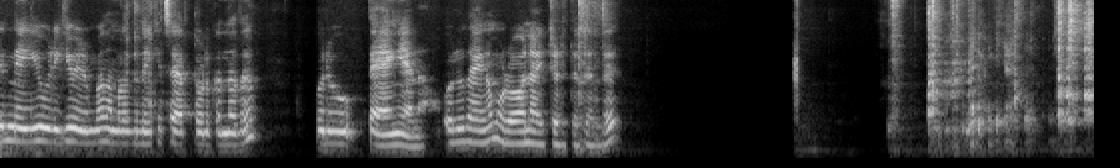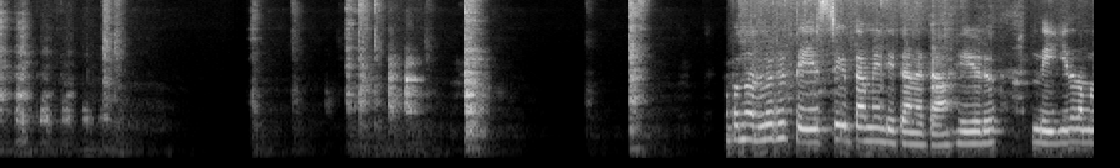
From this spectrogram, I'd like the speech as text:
ഈ നെയ്യ് ഒഴുകി വരുമ്പോൾ നമ്മൾ ഇതിലേക്ക് ചേർത്ത് കൊടുക്കുന്നത് ഒരു തേങ്ങയാണ്. ഒരു തേങ്ങ മുഴുവനായിട്ട് എടുത്തിട്ടുണ്ട്. അപ്പൊ നല്ലൊരു ടേസ്റ്റ് കിട്ടാൻ വേണ്ടിയിട്ടാണ് കേട്ടോ ഈ ഒരു നെയ്യിൽ നമ്മൾ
